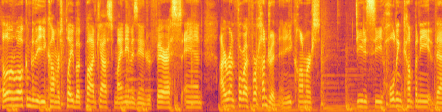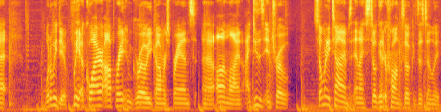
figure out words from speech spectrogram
Hello and welcome to the e-commerce playbook podcast. My name is Andrew Faris and I run 4x400, an e-commerce D2C holding company that what do we do? We acquire, operate, and grow e-commerce brands uh, online. I do this intro so many times and I still get it wrong so consistently.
